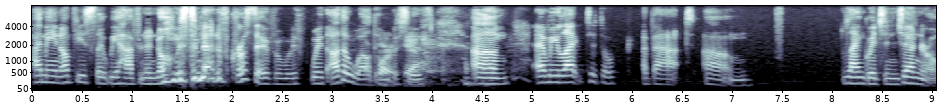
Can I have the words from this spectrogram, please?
I mean, obviously we have an enormous amount of crossover with with other world course, Englishes, um, and we like to talk about um, language in general.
